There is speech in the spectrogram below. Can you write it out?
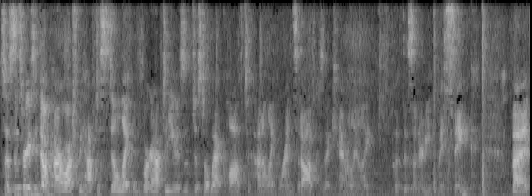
So since we're using Dawn Power Wash, we have to still like, we're gonna have to use just a wet cloth to kind of like rinse it off because I can't really like put this underneath my sink. But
